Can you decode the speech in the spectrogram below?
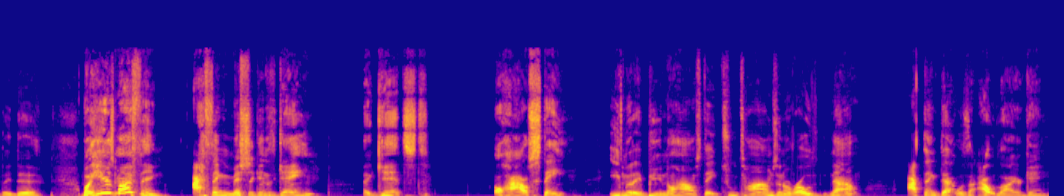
They did. But here's my thing. I think Michigan's game against Ohio State, even though they've beaten Ohio State two times in a row now, I think that was an outlier game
